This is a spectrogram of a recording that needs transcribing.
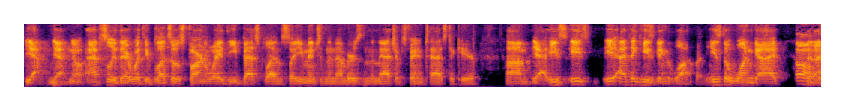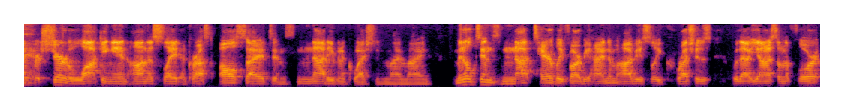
Yeah, yeah, no, absolutely there with you. Bledsoe is far and away the best play on the slate. You mentioned the numbers, and the matchup's fantastic here. Um, yeah, he's he's. He, I think he's getting the lock button. He's the one guy oh, that man. I'm for sure locking in on the slate across all sites, and it's not even a question in my mind. Middleton's not terribly far behind him. Obviously, crushes without Giannis on the floor.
